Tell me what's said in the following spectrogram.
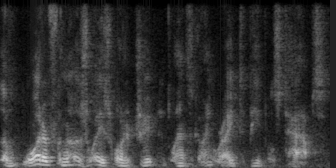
the water from those wastewater treatment plants is going right to people's taps.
